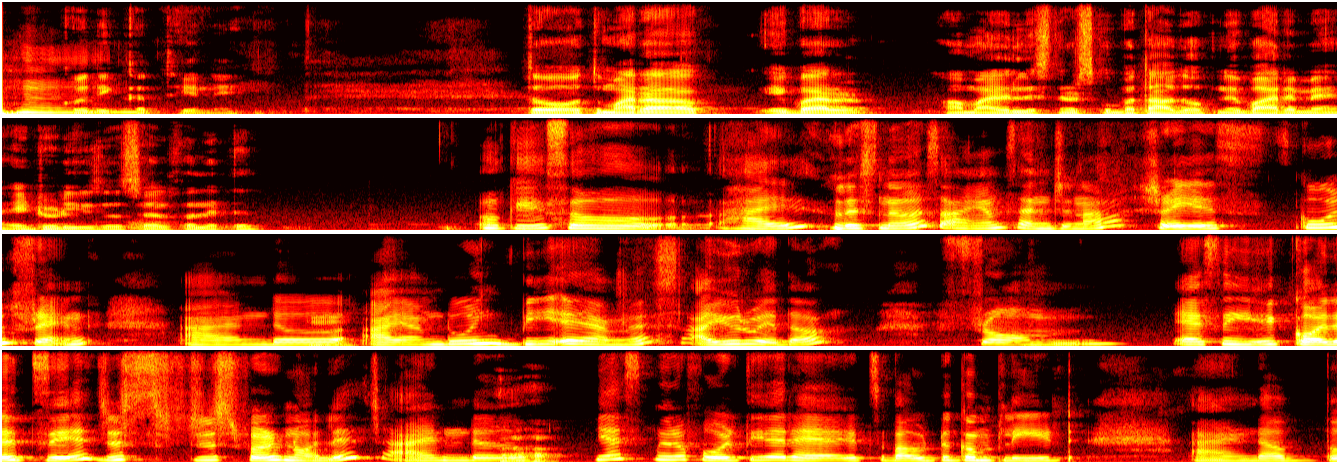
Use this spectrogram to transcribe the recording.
कोई दिक्कत थी नहीं। तो तुम्हारा एक बार हमारे लिसनर्स को बता दो अपने बारे में introduce yourself little okay so hi listeners I am Sanjana Shrey school friend and I am doing B M S Ayurveda from ऐसे ही एक कॉलेज से just just for knowledge and yes मेरा फोर्थ ईयर है it's about to complete and अब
